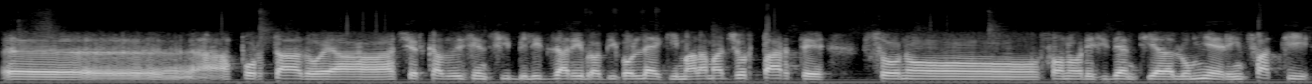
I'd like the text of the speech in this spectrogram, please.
eh, ha portato e ha cercato di sensibilizzare i propri colleghi, ma la maggior parte sono, sono residenti ad Allumiere. Infatti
